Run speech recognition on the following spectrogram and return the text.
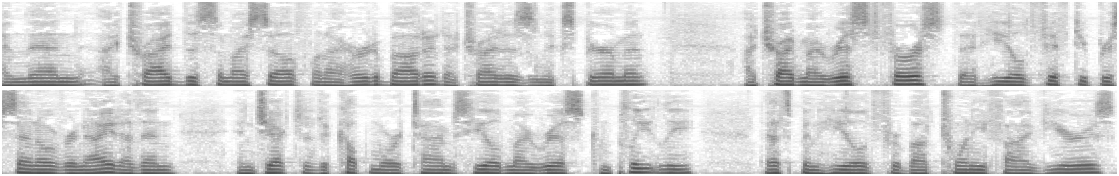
and then I tried this on myself when I heard about it. I tried it as an experiment. I tried my wrist first, that healed 50% overnight. I then injected a couple more times, healed my wrist completely. That's been healed for about 25 years.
